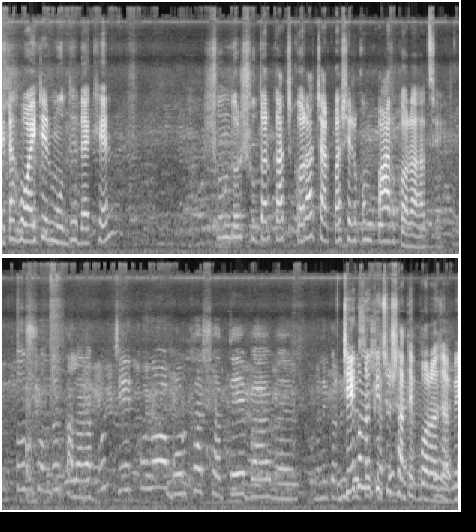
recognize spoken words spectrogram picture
এটা হোয়াইটের মধ্যে দেখেন সুন্দর সুতার কাজ করা চারপাশে এরকম পার করা আছে। সুন্দর কালার আপু। যে কোনো বোরখার সাথে বা যে কোনো কিছুর সাথে পরা হ্যাঁ, যাবে।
